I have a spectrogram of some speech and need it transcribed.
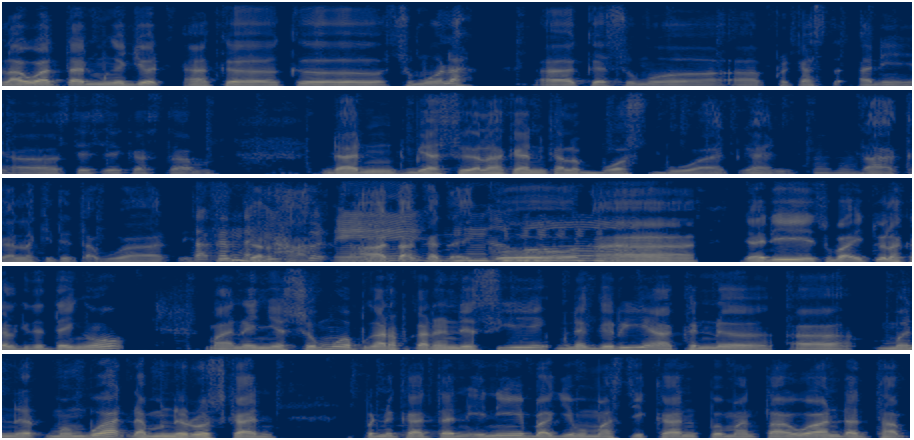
lawatan mengejut ha, ke ke semualah uh, ke semua uh, perkas uh, ni uh, stesen kastam dan biasalah kan kalau bos buat kan Mhm. takkanlah kita tak buat Takkan itu tak ikut ni. ah takkan tak Mhm. ikut ah jadi sebab itulah kalau kita tengok maknanya semua pengarah perkara negeri negeri ah, kena uh, mener- membuat dan meneruskan pendekatan ini bagi memastikan pemantauan dan tahap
